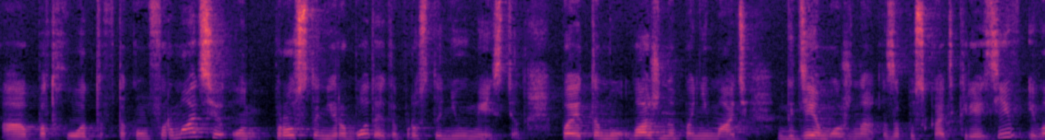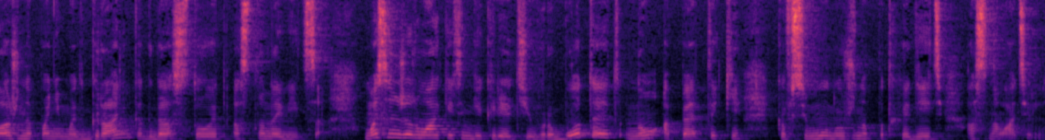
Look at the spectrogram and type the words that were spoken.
а, подход в таком формате, он просто не работает, а просто неуместен. Поэтому важно понимать, где можно запускать креатив, и важно понимать грань, когда стоит остановиться. В мессенджер-маркетинге креатив работает, но опять-таки ко всему нужно подходить основательно.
